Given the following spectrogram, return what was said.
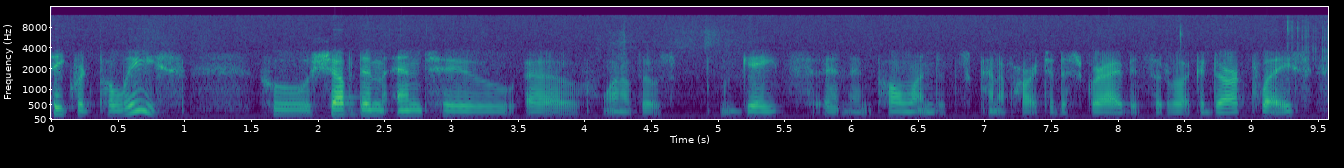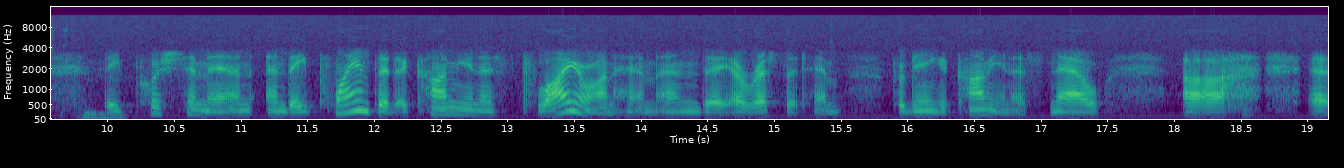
secret police who shoved him into uh, one of those gates in, in Poland. It's kind of hard to describe. It's sort of like a dark place. Mm-hmm. They pushed him in and they planted a communist flyer on him and they arrested him for being a communist. Now, uh, uh,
